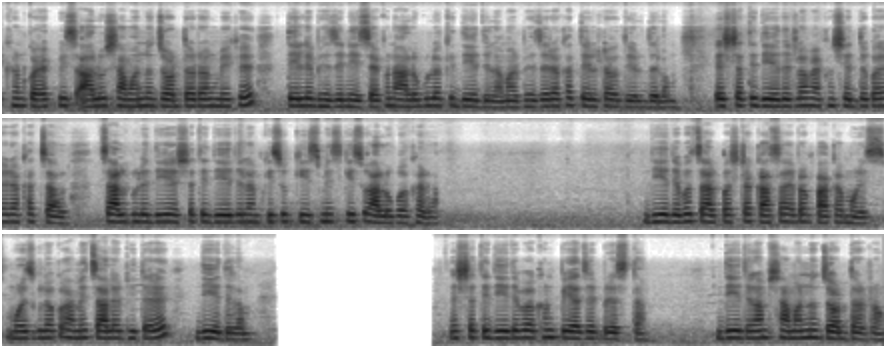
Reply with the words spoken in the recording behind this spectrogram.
এখন কয়েক পিস আলু সামান্য জর্দার রং মেখে তেলে ভেজে নিয়েছি। এখন আলুগুলোকে দিয়ে দিলাম আর ভেজে রাখা তেলটাও দিয়ে দিলাম। এর সাথে দিয়ে দিলাম এখন সেদ্ধ করে রাখা চাল। চালগুলো দিয়ে এর সাথে দিয়ে দিলাম কিছু কিশমিশ, কিছু আলু বাখারা। দিয়ে দেব চার পাঁচটা কাঁচা এবং পাকা মরিচ। মরিচগুলোকে আমি চালের ভিতরে দিয়ে দিলাম। এর সাথে দিয়ে দেবো এখন পেঁয়াজের ব্রেস্তা। দিয়ে দিলাম সামান্য জর্দার রং।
